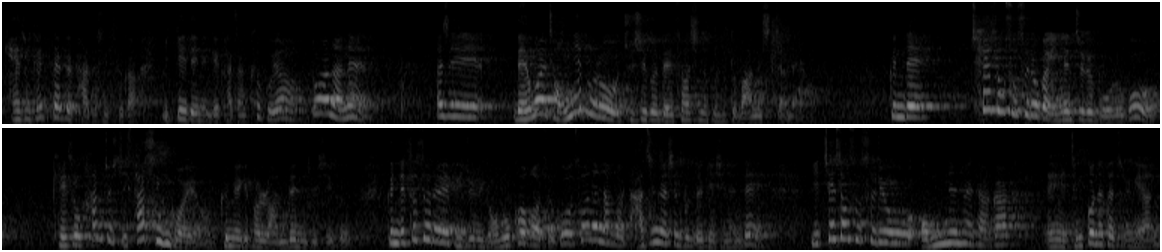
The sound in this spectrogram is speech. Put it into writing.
계속 혜택을 받으실 수가 있게 되는 게 가장 크고요. 또 하나는 사실 매월 적립으로 주식을 매수하시는 분들도 많으시잖아요. 근데 최소 수수료가 있는 줄을 모르고 계속 한 주씩 사신 거예요. 금액이 별로 안 되는 주식을. 근데 수수료의 비중이 너무 커가지고 손해 난 걸 나중에 하신 분들 계시는데 이 최소 수수료 없는 회사가 예, 증권회사 중에 한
